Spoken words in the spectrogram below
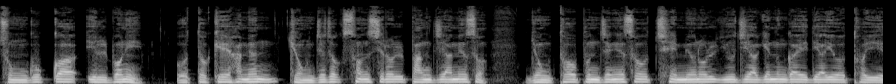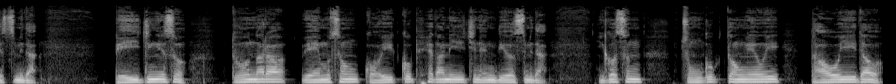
중국과 일본이 어떻게 하면 경제적 손실을 방지하면서 영토 분쟁에서 체면을 유지하겠는가에 대하여 토의했습니다. 베이징에서 두 나라 외무성 고위급 회담이 진행되었습니다. 이것은 중국 동해의 다오이다오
